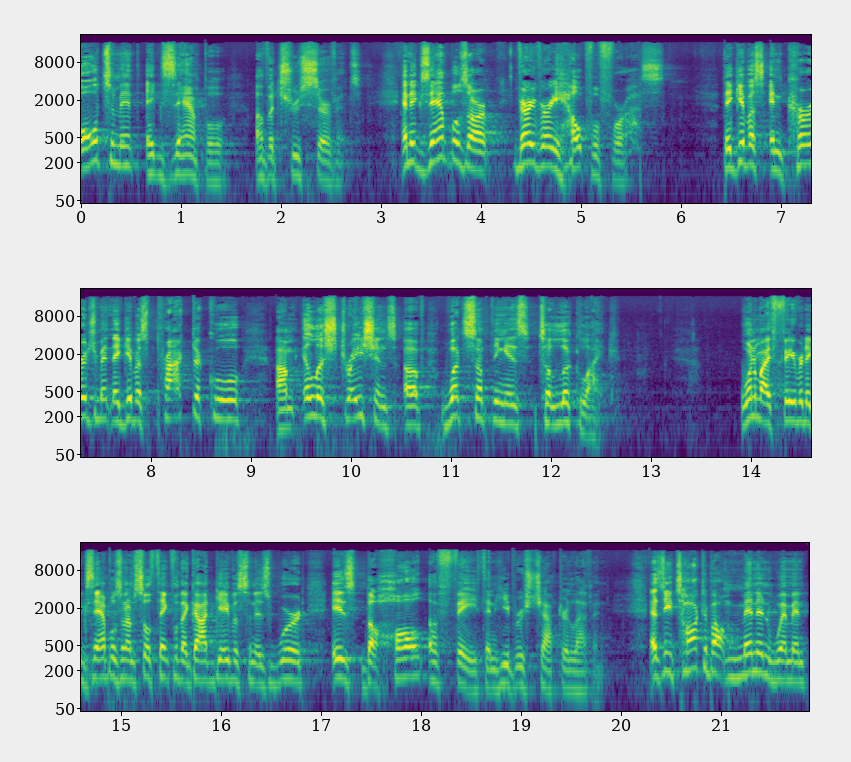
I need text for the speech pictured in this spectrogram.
ultimate example of a true servant. And examples are very, very helpful for us. They give us encouragement, they give us practical um, illustrations of what something is to look like. One of my favorite examples, and I'm so thankful that God gave us in His Word, is the Hall of Faith in Hebrews chapter 11. As he talked about men and women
